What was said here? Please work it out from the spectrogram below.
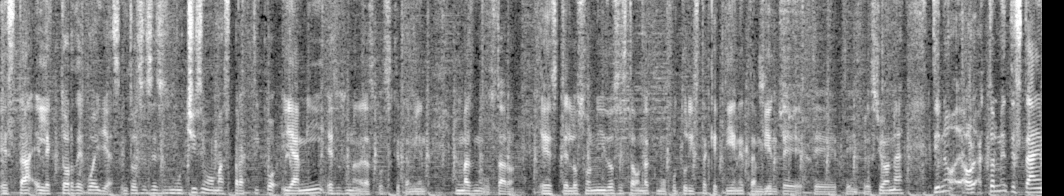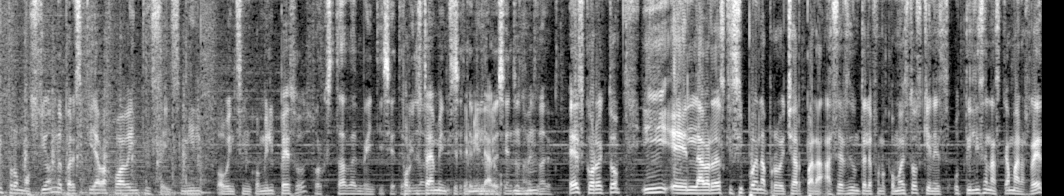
está el lector de huellas. Entonces eso es muchísimo más práctico y a mí eso es una de las cosas que también más me gustaron. Este, los sonidos, esta onda como futurista que tiene también te, te- te impresiona. Tiene, actualmente está en promoción, me parece que ya bajó a 26 mil o 25 mil pesos. Porque estaba en 27 Porque está en 27 mil algo. 27.999. Ujú. Es correcto. Y eh, la verdad es que sí pueden aprovechar para hacerse un teléfono como estos. Quienes utilizan las cámaras red,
